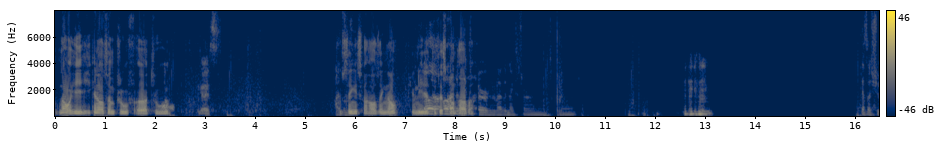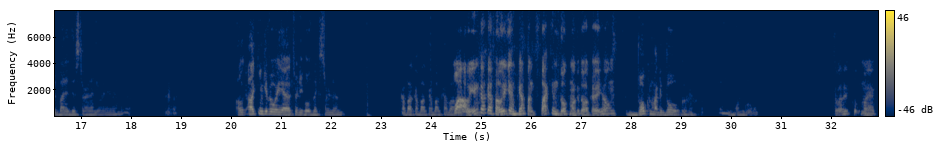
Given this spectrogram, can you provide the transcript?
No, he, he can also improve uh, two, Guys, I two don't- for housing, no? You I mean, need it to I'll have discount it harbor. Turn. I have it next turn. Guess I should buy it this turn anyway. I'll, I can give away uh, 30 gold next turn then. Kaba, kaba, kaba, kaba. wow, Inca have a legion camp and fucking Doc McDoc, real. Dog McDog. I need one gold. Where I put my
